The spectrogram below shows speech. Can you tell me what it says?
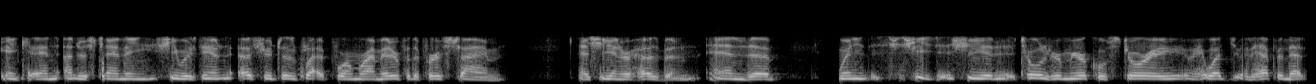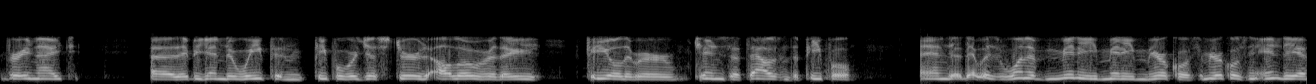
and understanding. She was then ushered to the platform where I met her for the first time, as she and her husband. And uh, when she she had told her miracle story, what had happened that very night, uh, they began to weep, and people were just stirred all over the field. There were tens of thousands of people, and uh, that was one of many, many miracles. The miracles in India.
